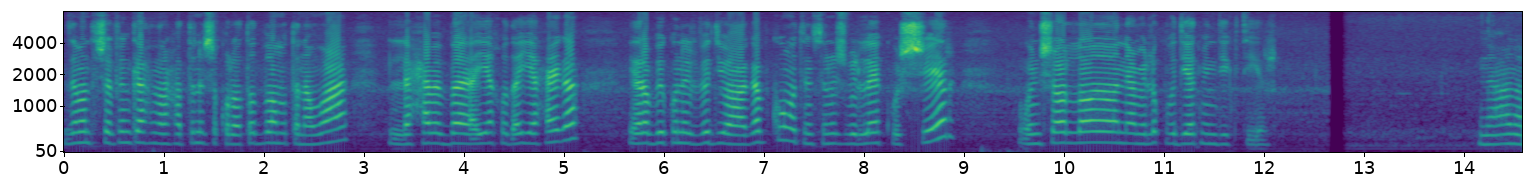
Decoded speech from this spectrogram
زي ما أنتوا شايفين كده إحنا حاطين الشوكولاتات بقى متنوعة. اللي حابب بقى ياخد اي حاجة يا رب يكون الفيديو عجبكم. ما تنسونوش بال like وال share. وان شاء الله نعمل لكم فيديوهات من دي كتير. نقعنا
